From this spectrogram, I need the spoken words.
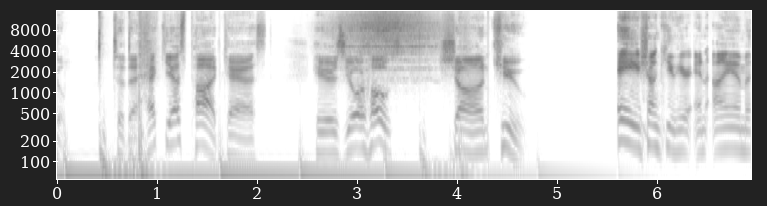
Welcome to the Heck Yes Podcast. Here's your host, Shawn Q. Hey, Shawn Q here, and I am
